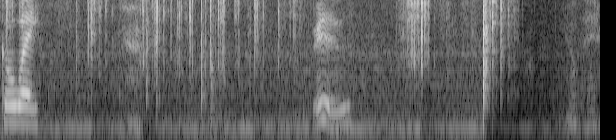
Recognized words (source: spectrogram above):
Go away. Rude. Okay.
